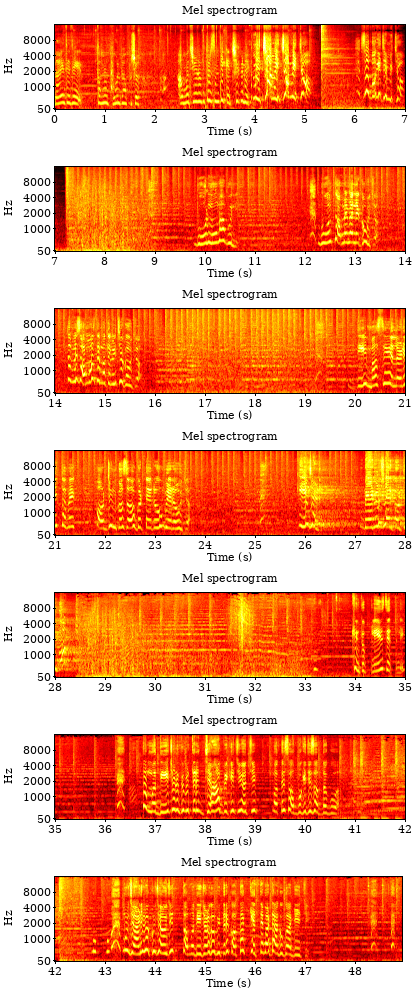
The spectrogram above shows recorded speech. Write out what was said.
ନାଇଁ ଦିଦି ତମେ ଭୁଲ ଭାବୁଛ ଆମ ଜୀବନ ଭିତରେ ସେମିତି କିଛି ବି ନାହିଁ ମିଛ ମିଛ ମିଛ ସବୁ କିଛି ମିଛ ଭୁଲ ମୁଁ ଭାବୁନି ଭୁଲ ତମେ ମାନେ କହୁଛ ତମେ ସମସ୍ତେ ମତେ ମିଛ କହୁଛ ଦି ମାସ ହେଲାଣି ତମେ ଅର୍ଜୁନଙ୍କ ସହ ଗୋଟେ ରୁମ୍ରେ ରହୁଛ କିଏ ଜାଣେ ବେଡ୍ ବି ସେୟାର କରୁଥିବ किंतु प्लीज जितली तुम तो दी जन को भीतर जहां भी किसी अच्छे मत सब किसी सत कुआ जानवाक चाहूँगी तुम तो दीज भर कथ के बाट आग को आगे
